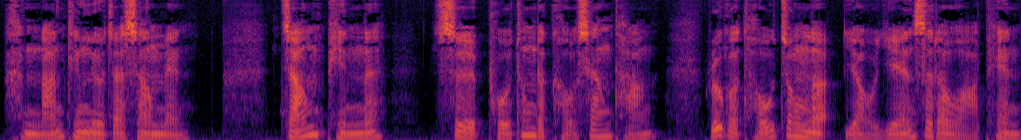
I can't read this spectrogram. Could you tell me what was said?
很难停留在上面。奖品呢是普通的口香糖，如果投中了有颜色的瓦片，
